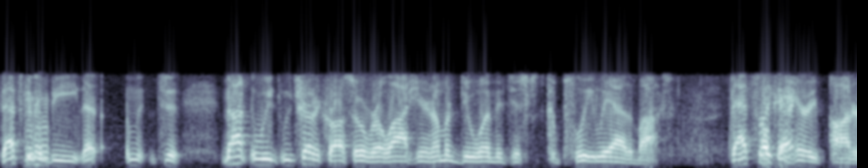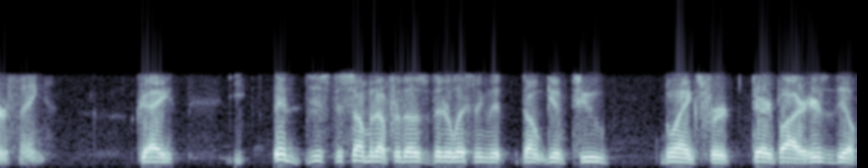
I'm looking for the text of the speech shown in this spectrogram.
That's going to Mhm. be that. I mean, to not we we try to cross over a lot here, and I'm going to do one that just completely out of the box. That's like a Harry Potter thing. Okay, and just to sum it up for those that are listening that don't give two blanks for Harry Potter, here's the deal:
